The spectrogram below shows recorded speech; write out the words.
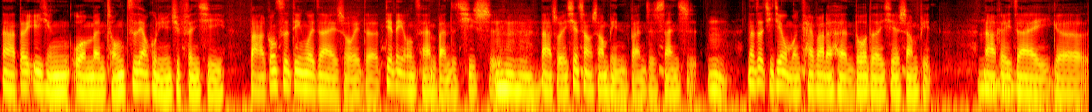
那对疫情，我们从资料库里面去分析。把公司定位在所谓的店内用餐百分之七十，那所谓线上商品百分之三十。嗯，那这期间我们开发了很多的一些商品，那可以在一个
